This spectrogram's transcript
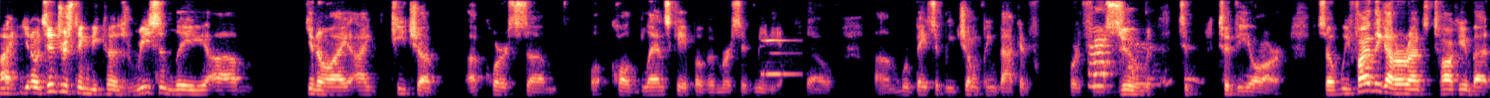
I, you know, it's interesting because recently, um, you know, I, I teach a, a course um, called Landscape of Immersive Media. So um, we're basically jumping back and forth from Zoom to, to VR. So we finally got around to talking about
